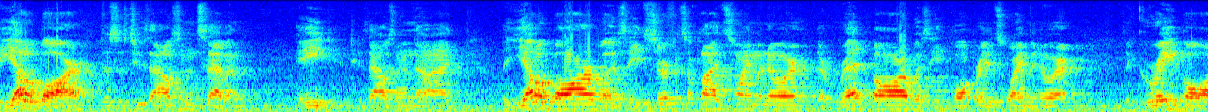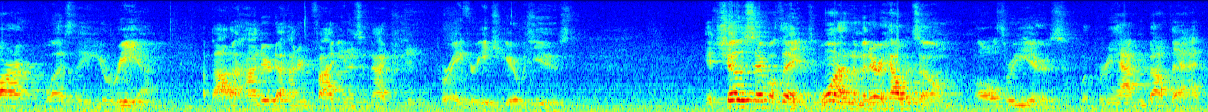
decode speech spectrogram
the yellow bar, this is 2007, 8, 2009, the yellow bar was the surface applied swine manure, the red bar was the incorporated swine manure, the gray bar was the urea. About 100 to 105 units of nitrogen per acre each year was used. It shows several things. One, the manure held its own all three years. We're pretty happy about that.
